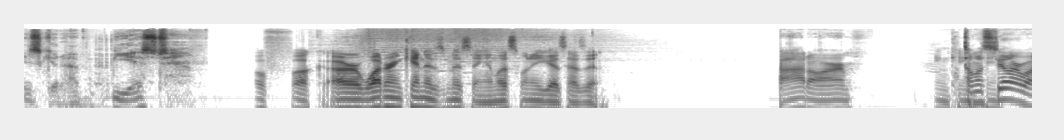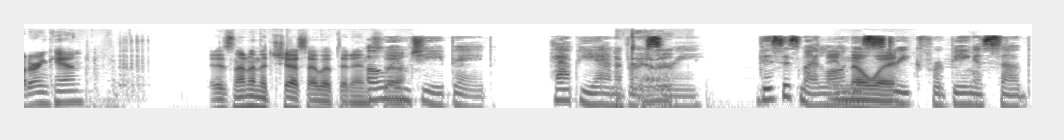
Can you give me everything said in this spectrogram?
He's gonna have a beast. Oh fuck, our watering can is missing unless one of you guys has it. Bad arm. King, king, Someone king. steal our watering can? It is not in the chest I left it in, so. OMG, babe. Happy anniversary. This is my longest no streak for being a sub.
